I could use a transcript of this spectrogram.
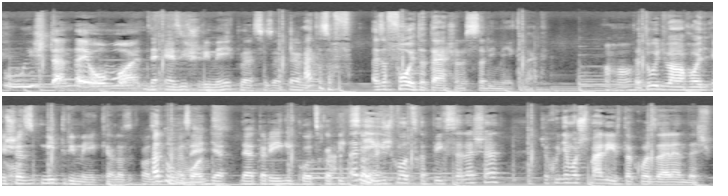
úristen, de jó volt. De ez is remake lesz az Eternal? Hát ez a, ez a folytatása lesz a remake-nek. Aha. Tehát úgy van, hogy... És ez mit remake az, az, A Doom az egyet? De hát a régi kocka A régi kocka pixeleset, csak ugye most már írtak hozzá rendes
